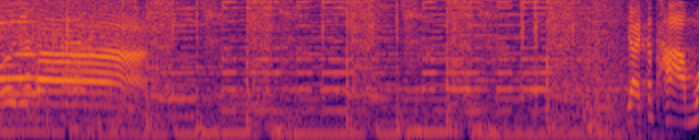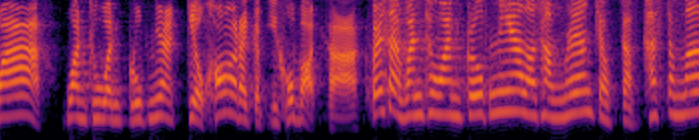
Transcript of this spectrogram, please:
สวัสดีค่ะอยากจะถามว่า วันทูวันกรุ๊ปเนี่ยเกี่ยวข้องอะไรกับ EcoBot คะบริษัท One to One Group เนี่ยเราทำเรื่องเกี่ยวกับ Customer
